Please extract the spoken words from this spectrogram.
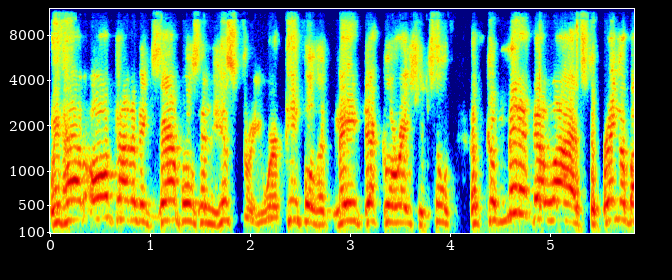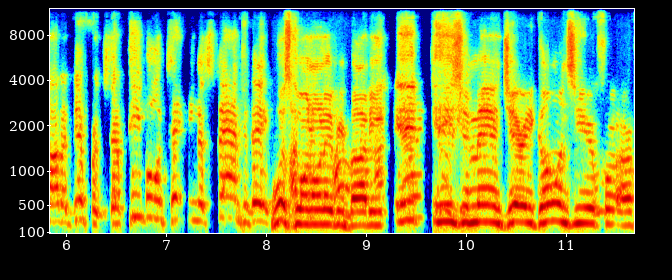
We've had all kind of examples in history where people have made declarations who have committed their lives to bring about a difference. There are people who are taking a stand today. What's going on, everybody? It is you, your man Jerry Goins here for our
